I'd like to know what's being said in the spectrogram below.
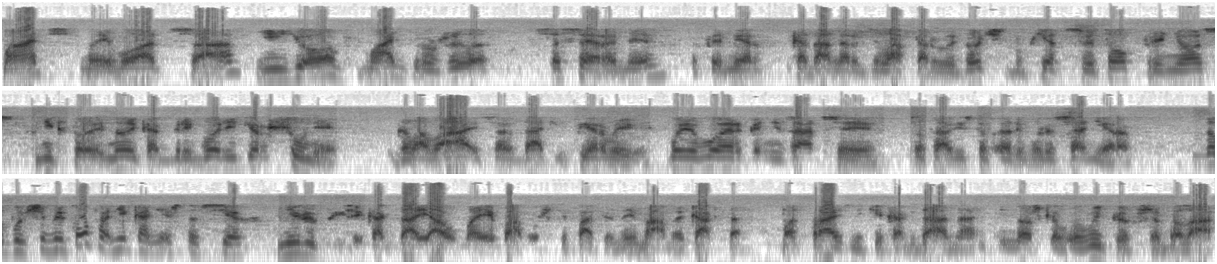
Мать моего отца, ее мать дружила с эсерами. Например, когда она родила вторую дочь, букет цветов принес никто иной, как Григорий Гершуни, глава и создатель первой боевой организации социалистов-революционеров. Но большевиков они, конечно, всех не любили. Когда я у моей бабушки, папиной мамы, как-то под праздники, когда она немножко выпившая была,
